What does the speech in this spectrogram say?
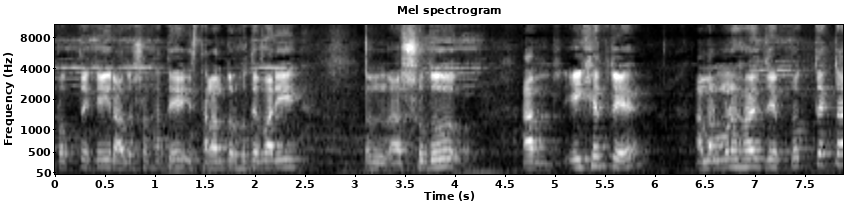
প্রত্যেকেই রাজস্ব খাতে স্থানান্তর হতে পারি। শুধু, আর এই ক্ষেত্রে আমার মনে হয় যে প্রত্যেকটা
